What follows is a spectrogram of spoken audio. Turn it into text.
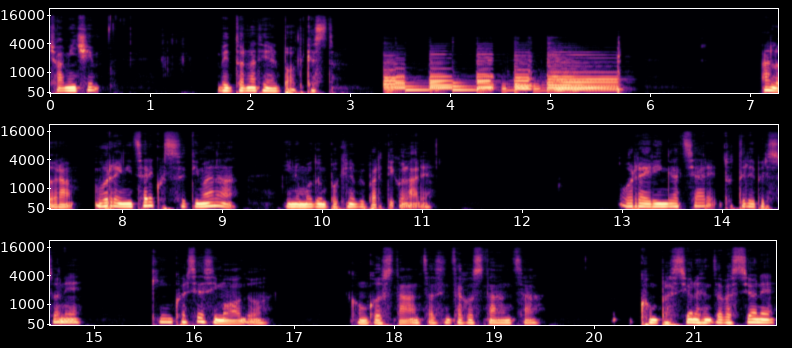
Ciao amici, bentornati nel podcast. Allora, vorrei iniziare questa settimana in un modo un pochino più particolare. Vorrei ringraziare tutte le persone che in qualsiasi modo, con costanza, senza costanza, con passione, senza passione,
